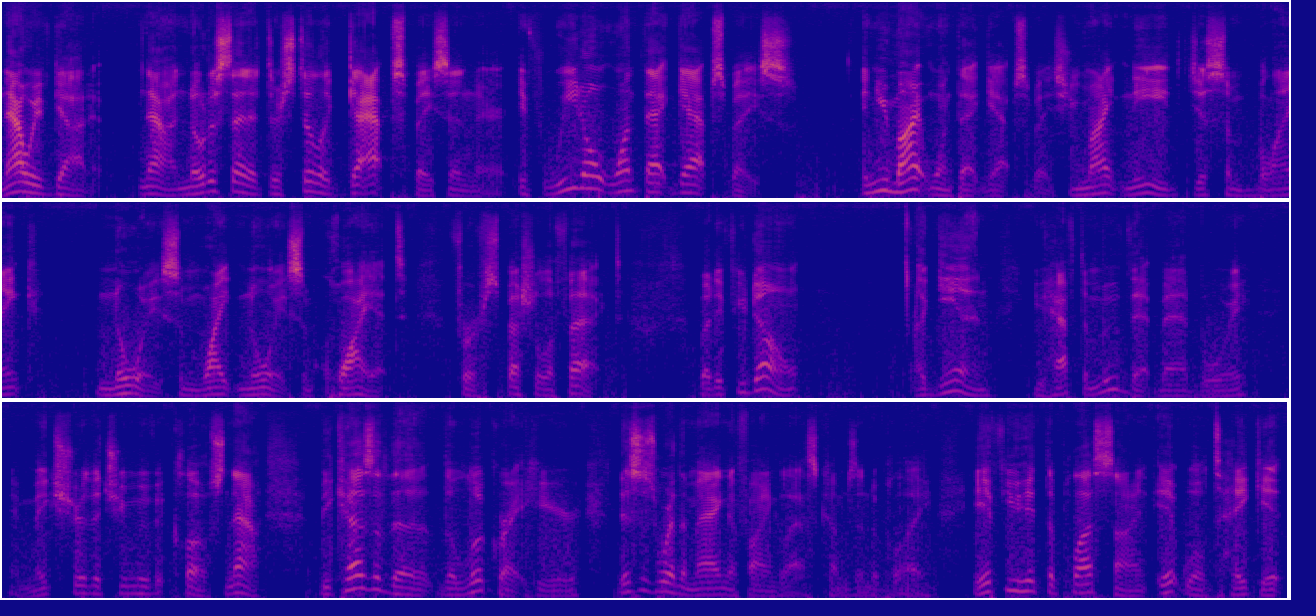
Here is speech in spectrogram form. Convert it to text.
now we've got it now, notice that there's still a gap space in there. If we don't want that gap space, and you might want that gap space, you might need just some blank noise, some white noise, some quiet for a special effect. But if you don't, again, you have to move that bad boy and make sure that you move it close. Now, because of the, the look right here, this is where the magnifying glass comes into play. If you hit the plus sign, it will take it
